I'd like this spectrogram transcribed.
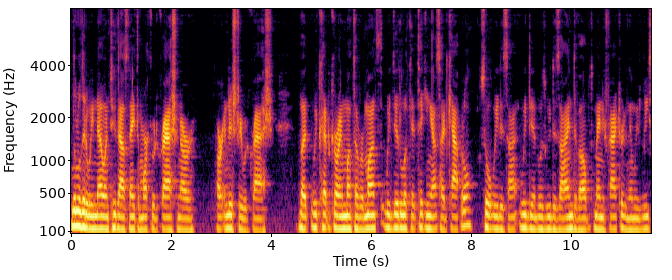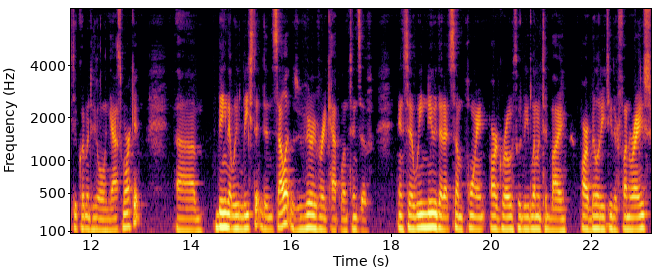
little did we know in 2008 the market would crash and our our industry would crash but we kept growing month over month. We did look at taking outside capital. So what we designed, we did was we designed, developed, manufactured, and then we leased equipment to the oil and gas market. Um, being that we leased it and didn't sell it, it was very very capital intensive, and so we knew that at some point our growth would be limited by our ability to either fundraise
